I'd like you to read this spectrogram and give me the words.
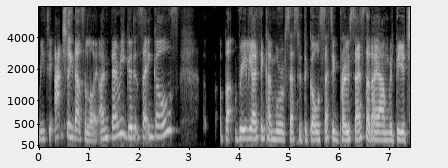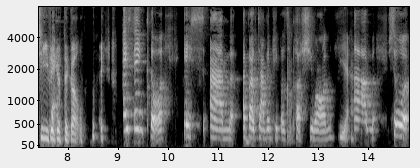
Me too. Actually, that's a lie. I'm very good at setting goals, but really, I think I'm more obsessed with the goal setting process than I am with the achieving yeah. of the goal. I think, though, it's um, about having people to push you on. Yeah. Um, so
